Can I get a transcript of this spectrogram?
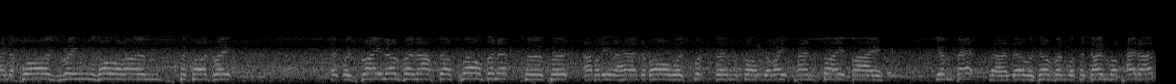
And applause rings all around Pittodrie. It was Brian Irvine after 12 minutes who put Aberdeen ahead. The ball was put in from the right-hand side by Jim Betts, and there was Irvine with a downward header.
